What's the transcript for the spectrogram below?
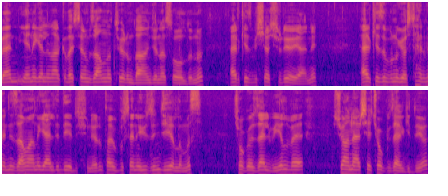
Ben yeni gelen arkadaşlarımıza anlatıyorum daha önce nasıl olduğunu. Herkes bir şaşırıyor yani. Herkese bunu göstermenin zamanı geldi diye düşünüyorum. Tabii bu sene 100. yılımız. Çok özel bir yıl ve şu an her şey çok güzel gidiyor.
